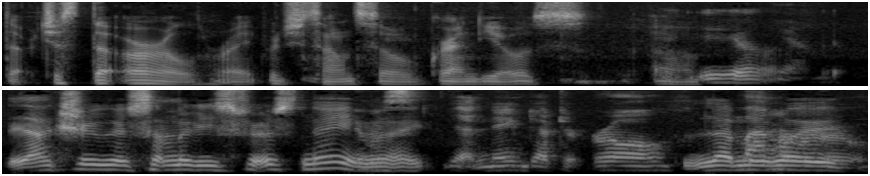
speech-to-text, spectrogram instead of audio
the, just the Earl, right? Which sounds so grandiose. Um, yeah. Yeah. It actually was somebody's first name, was, right? yeah, named after Earl Lamoureux. Lamoureux,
